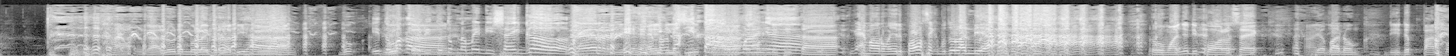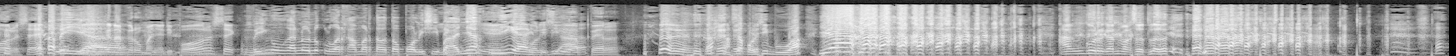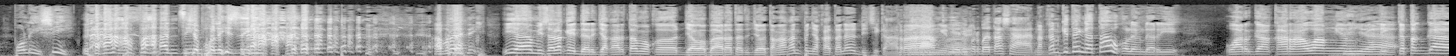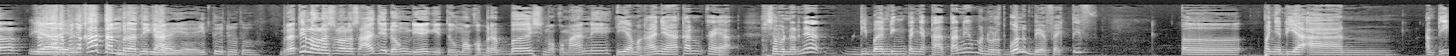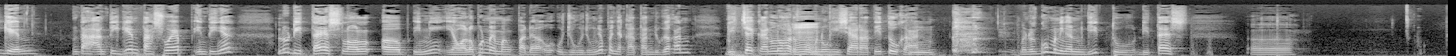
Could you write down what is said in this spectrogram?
enggak, enggak lu udah mulai berlebihan Bu- Itu mah kalau ditutup namanya disegel, Her. Iya, Emang disita emang rumahnya. disita. Nggak, emang rumahnya di polsek kebetulan dia. rumahnya di polsek Di apa Anjing. dong? di depan polsek Oh, iya. kenapa rumahnya di polsek Bingung kan lu, lu keluar kamar tahu-tahu polisi banyak. Iya, itu polisi dia. apel Masa polisi buah? Ya. anggur kan maksud lu Polisi. apaan sih Iya polisi. Apa tadi? Iya, misalnya kayak dari Jakarta mau ke Jawa Barat atau Jawa Tengah kan penyekatannya di Cikarang gitu. Iya di perbatasan. Nah kan kita nggak tahu kalau yang dari warga Karawang yang Iya. di- ke Tegal kan Iya, ada iya. penyekatan berarti kan. Iya iya itu itu tuh. Berarti lolos-lolos aja dong dia gitu, mau ke Brebes, mau ke mana. Iya makanya kan kayak sebenarnya dibanding penyekatan ya menurut gue lebih efektif eh penyediaan antigen entah antigen entah swab intinya lu dites lol eh, ini ya walaupun memang pada ujung-ujungnya penyekatan juga kan dicek kan lu harus Hmm. memenuhi syarat itu kan menurut gue mendingan gitu dites eh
